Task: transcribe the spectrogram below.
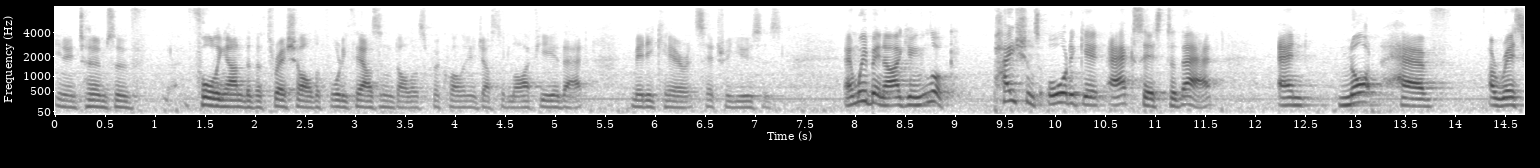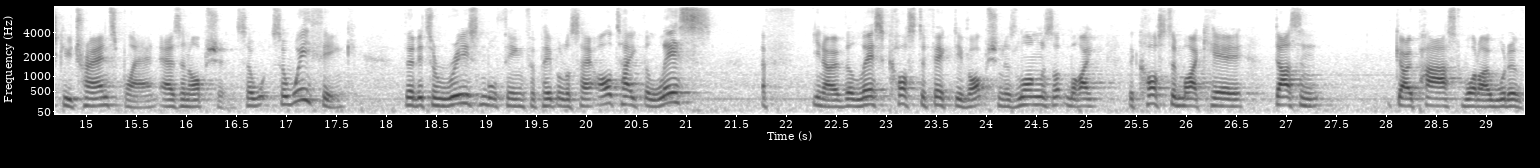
you know, in terms of falling under the threshold of $40,000 per quality adjusted life year that Medicare, etc., uses. And we've been arguing look, patients ought to get access to that and not have a rescue transplant as an option. So, so we think that it's a reasonable thing for people to say, I'll take the less, you know, the less cost-effective option as long as my, the cost of my care doesn't go past what I would have,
